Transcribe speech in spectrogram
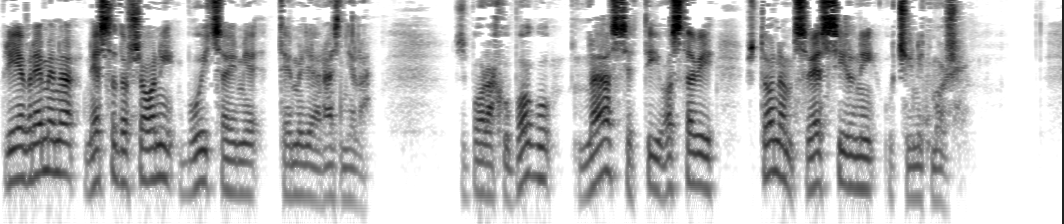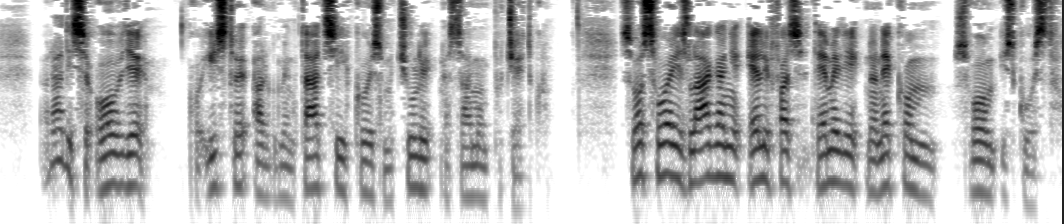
Prije vremena nesadoše oni, bujica im je temelja raznjela. Zborahu Bogu, nas se ti ostavi, što nam sve silni učinit može. Radi se ovdje o istoj argumentaciji koju smo čuli na samom početku. Svo svoje izlaganje Elifas temelji na nekom svom iskustvu.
